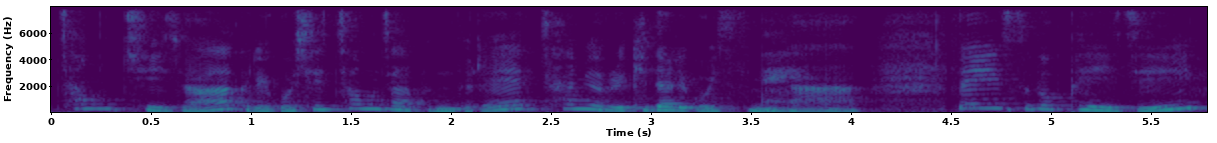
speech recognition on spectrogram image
청취자 그리고 시청자분들의 참여를 기다리고 있습니다. 페이스북 페이지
